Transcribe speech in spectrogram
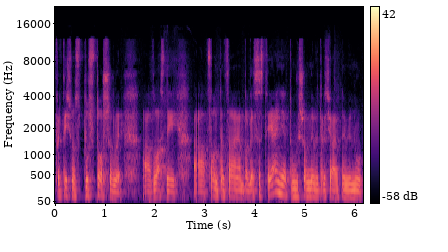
практично спустошили власний фонд національного благосостояння, тому що вони витрачають на війну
